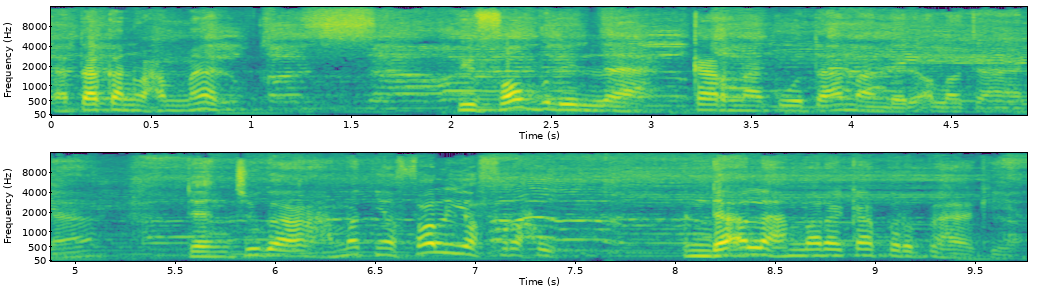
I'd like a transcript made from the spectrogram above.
Katakan Muhammad, bifadlillah karena keutamaan dari Allah Ta'ala dan juga rahmatnya falyafrahu. Hendaklah mereka berbahagia.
